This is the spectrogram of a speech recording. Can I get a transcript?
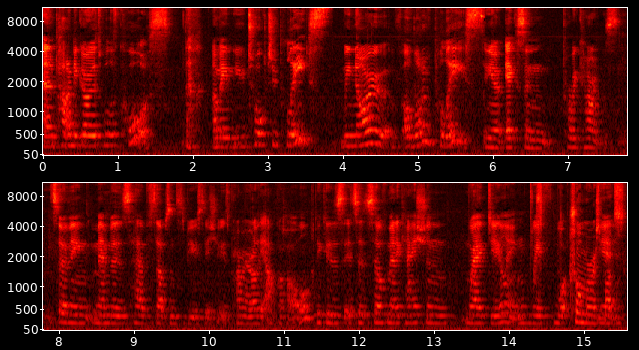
and part of me goes, well, of course. I mean, you talk to police we know a lot of police, you know, ex and probably current serving members have substance abuse issues, primarily alcohol, because it's a self-medication way of dealing with what Trauma yeah, response.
